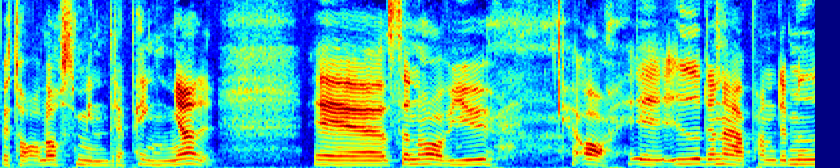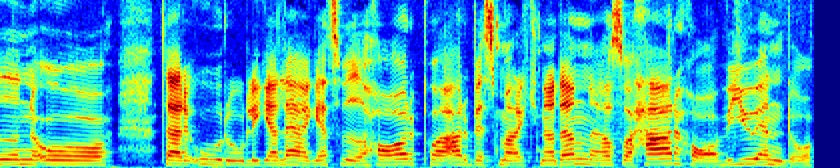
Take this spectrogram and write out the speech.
betala oss mindre pengar. Eh, sen har vi ju ja, i den här pandemin och det här oroliga läget vi har på arbetsmarknaden. Alltså här har vi ju ändå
